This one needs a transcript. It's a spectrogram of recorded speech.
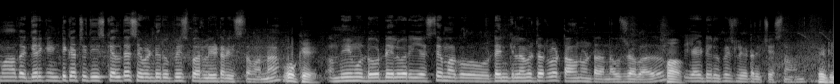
మా దగ్గరికి ఇంటికి వచ్చి తీసుకెళ్తే సెవెంటీ రూపీస్ పర్ లీటర్ ఇస్తాం అన్న. ఓకే. మేము డోర్ డెలివరీ చేస్తే మాకు టెన్ కిలోమీటర్లో టౌన్ ఉంటుంది అన్న హుజరాబాద్ ఎయిటీ రూపీస్ లీటర్ ఇచ్చేస్తాం ఎయిటీ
